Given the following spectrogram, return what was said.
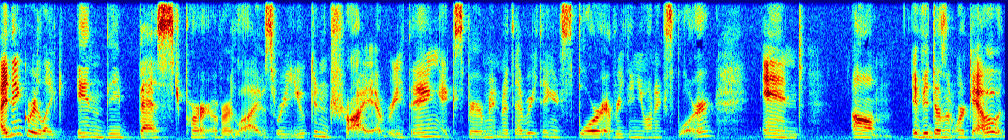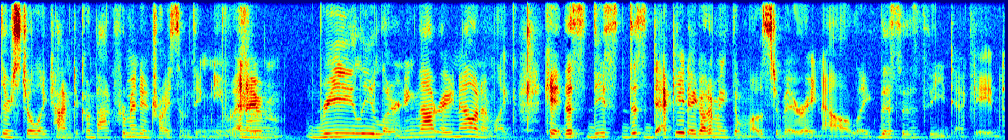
I think we're like in the best part of our lives where you can try everything, experiment with everything, explore everything you want to explore. And um, if it doesn't work out, there's still like time to come back from it and try something new. and sure. I'm really learning that right now and I'm like, okay, this these this decade I got to make the most of it right now. Like this is the decade.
